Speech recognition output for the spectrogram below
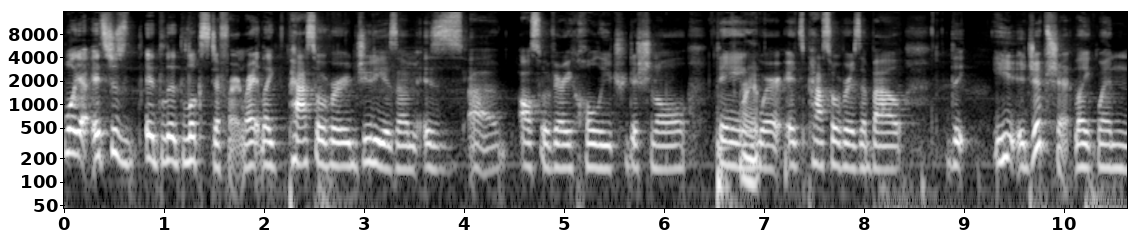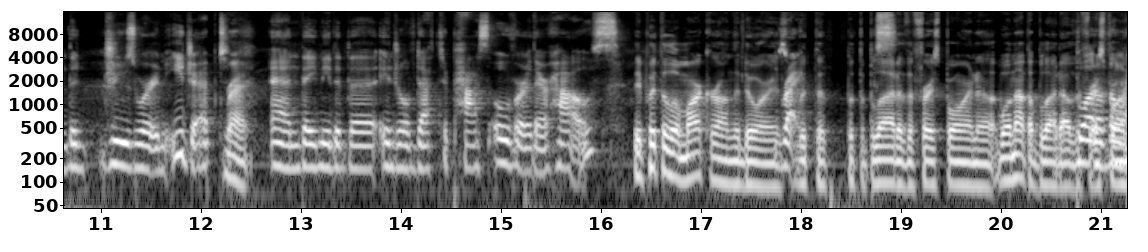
Well, yeah, it's just it, it looks different, right? Like Passover in Judaism is uh, also a very holy traditional thing Right. where it's Passover is about the e- Egyptian, like when the Jews were in Egypt, Right. and they needed the angel of death to pass over their house. They put the little marker on the doors Right. with the with the blood of the firstborn. Uh, well, not the blood of the Blood of the firstborn,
